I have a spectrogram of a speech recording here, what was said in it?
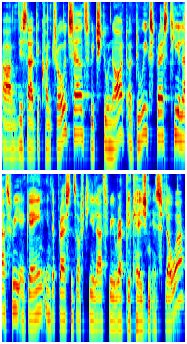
um, these are the control cells which do not or do express TLR3. Again, in the presence of TLR3, replication is slower.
